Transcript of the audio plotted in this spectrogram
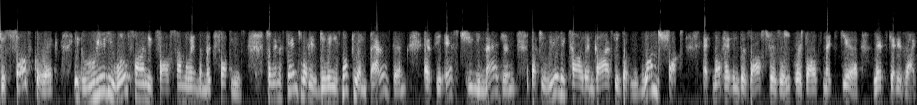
to self-correct, it really will find itself somewhere in the mid-40s. So in a sense, what he's doing is not to embarrass them, as the SG imagined, but to really tell them, guys, we've got one shot at not having disastrous results next year. Let's get it right.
